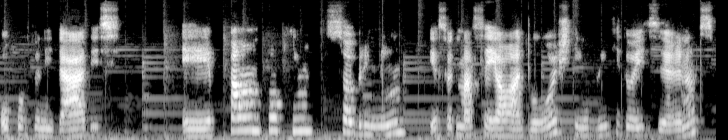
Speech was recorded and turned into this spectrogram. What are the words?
oportunidades. É, falando um pouquinho sobre mim, eu sou de Maceió, Alagoas, tenho 22 anos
